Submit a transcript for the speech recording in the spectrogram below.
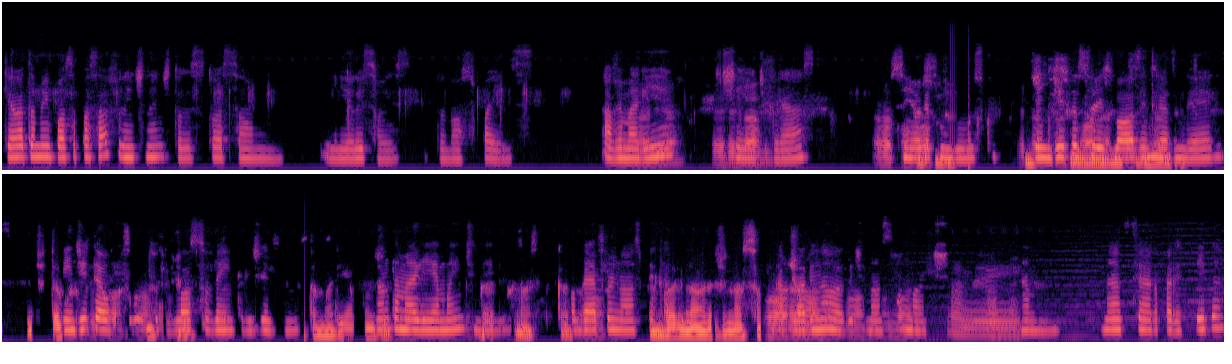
Que ela também possa passar à frente né, de toda a situação e eleições do nosso país. Ave Maria, Maria cheia de graça. O Senhor é convosco. Bendita sois vós entre as mulheres. Bendito é o fruto do vosso ventre, Jesus. Santa Maria, Santa Maria Mãe de Deus. Rogai por nós, pecadores. Agora na hora de nossa morte. Agora na hora de nossa morte. Amém. Amém. Nossa Senhora Aparecida.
